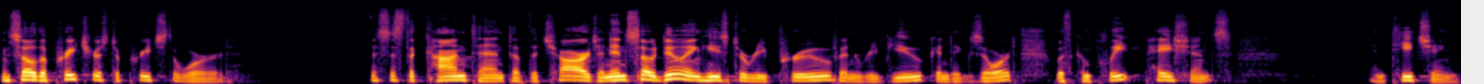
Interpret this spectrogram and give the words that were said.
And so the preacher is to preach the word. This is the content of the charge. And in so doing, he's to reprove and rebuke and exhort with complete patience and teaching.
